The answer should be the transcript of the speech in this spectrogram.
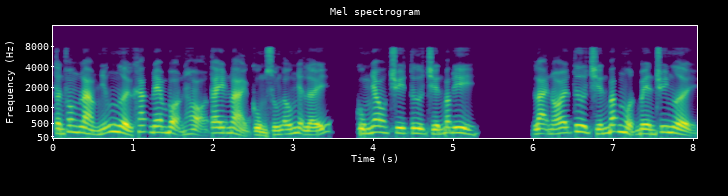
Tần Phong làm những người khác đem bọn họ tay nải cùng súng ống nhận lấy, cùng nhau truy tư chiến bắc đi. Lại nói tư chiến bắc một bên truy người,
